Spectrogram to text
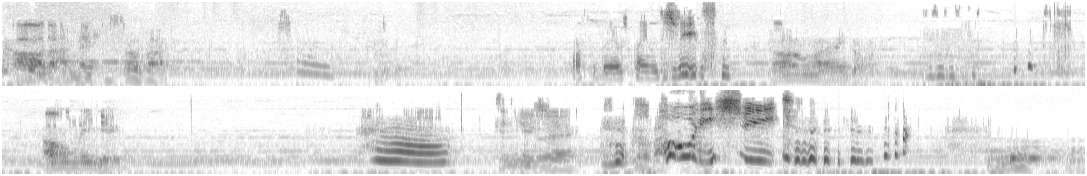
Oh, that animation's so bad. Possibly, I was playing with the sheets. Oh my god. Only you. Can you uh, go back? Holy shit! To the, uh,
